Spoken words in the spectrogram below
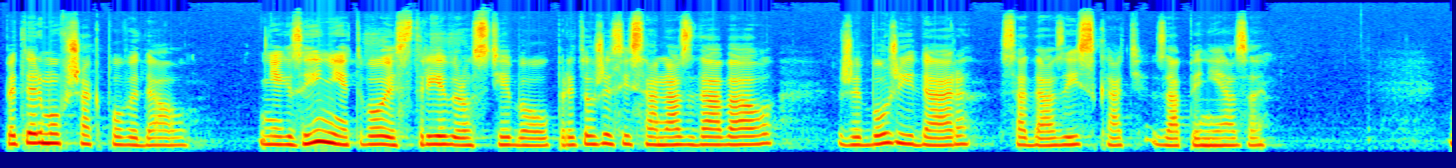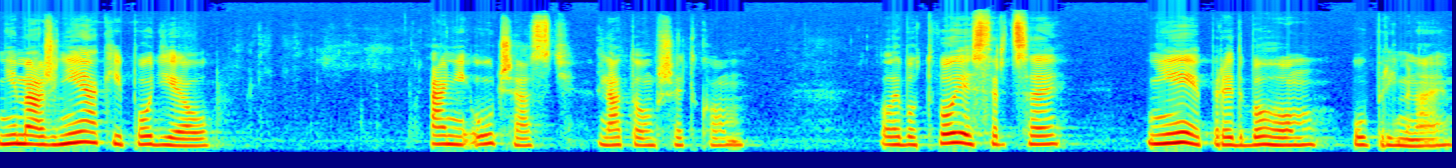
Peter mu však povedal, nech zhynie tvoje striebro s tebou, pretože si sa nazdával, že Boží dar sa dá získať za peniaze. Nemáš nejaký podiel ani účasť na tom všetkom, lebo tvoje srdce nie je pred Bohom úprimné.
